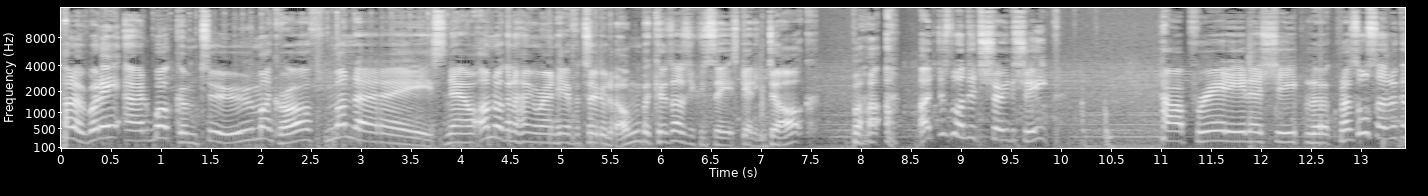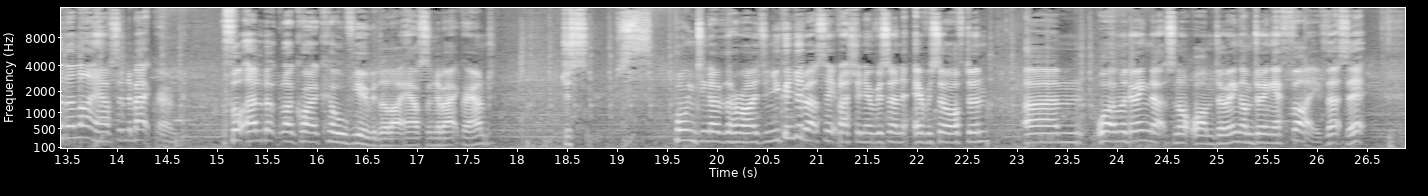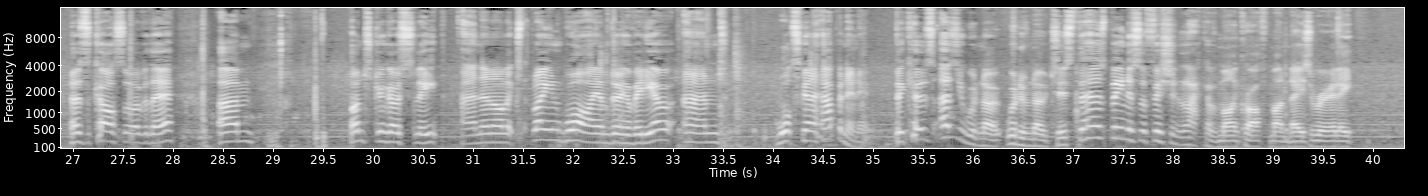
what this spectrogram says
Hello everybody and welcome to Minecraft Mondays! Now I'm not going to hang around here for too long because as you can see it's getting dark but I just wanted to show you the sheep. How pretty the sheep look plus also look at the lighthouse in the background. I thought that looked like quite a cool view with the lighthouse in the background. Just pointing over the horizon. You can do about see it flashing every so, every so often. Um, what am I doing? That's not what I'm doing. I'm doing F5 that's it. There's the castle over there. Um, I'm just going to go sleep and then I'll explain why I'm doing a video and what's going to happen in it. Because as you would know, would have noticed, there has been a sufficient lack of Minecraft Mondays really.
